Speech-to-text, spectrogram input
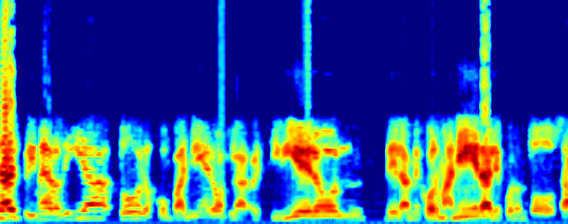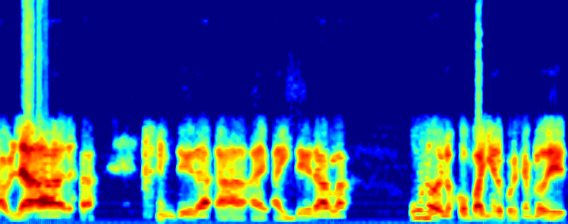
ya el primer día todos los compañeros la recibieron de la mejor manera, le fueron todos a hablar, a, a, integrarla. uno de los compañeros, por ejemplo, de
